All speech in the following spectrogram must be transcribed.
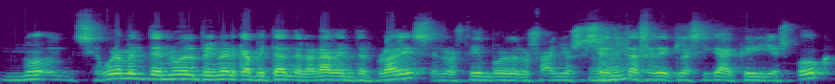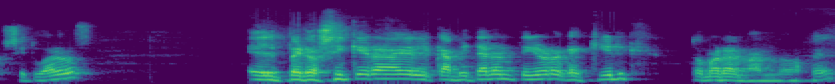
no, seguramente no el primer capitán de la nave Enterprise en los tiempos de los años 60, uh -huh. serie clásica Kirk y Spock, situaros, el, pero sí que era el capitán anterior a que Kirk tomara el mando. ¿eh?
